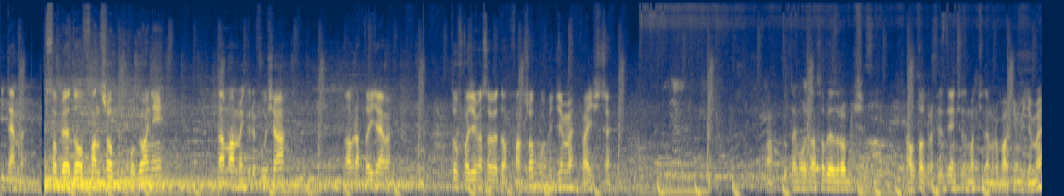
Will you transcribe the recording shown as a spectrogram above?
itemy. Sobie do fanshopu Pogoni. Tam mamy Gryfusia. Dobra, to idziemy. Tu wchodzimy sobie do fanshopu, widzimy wejście. O, tutaj można sobie zrobić autograf i zdjęcie z Marcinem Robakiem, widzimy.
